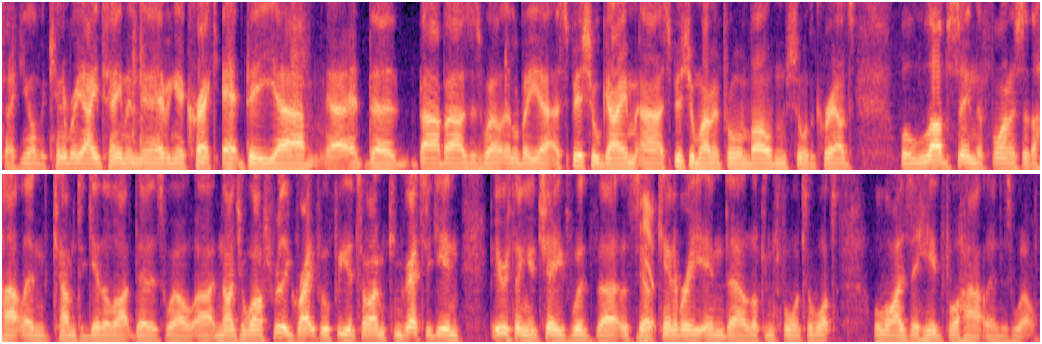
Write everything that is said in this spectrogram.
taking on the Canterbury A team and uh, having a crack at the um, uh, at the Baa-Baas as well. It'll be a, a special game, uh, a special moment for all involved. I'm sure the crowds will love seeing the finest of the Heartland come together like that as well. Uh, Nigel Walsh, really grateful for your time. Congrats again for everything you achieved with, uh, with South yep. Canterbury, and uh, looking forward to what lies ahead for Heartland as well.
